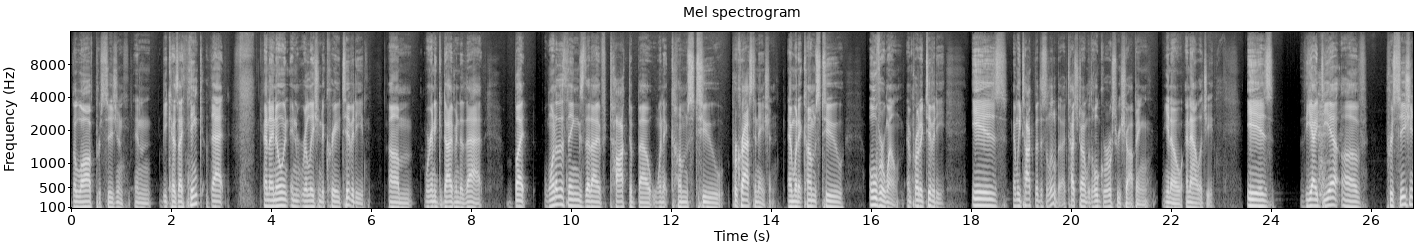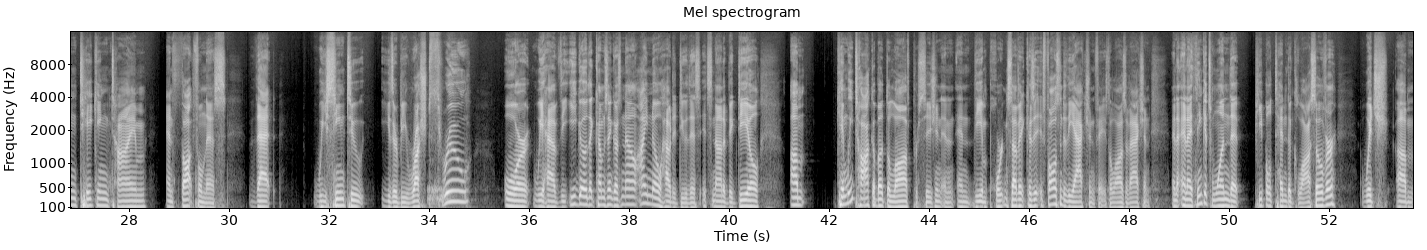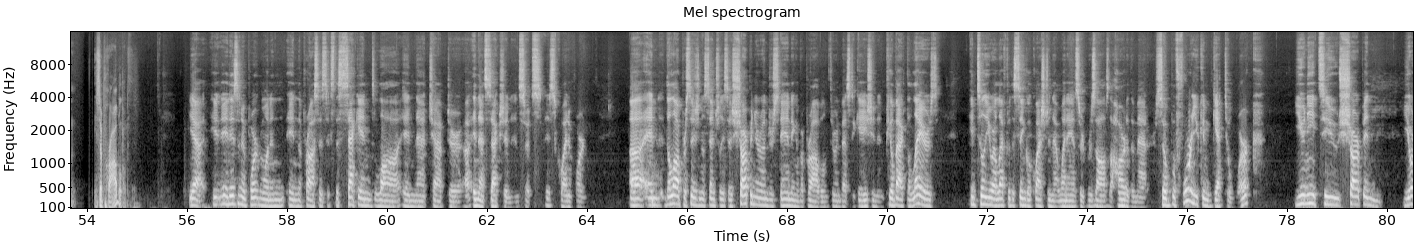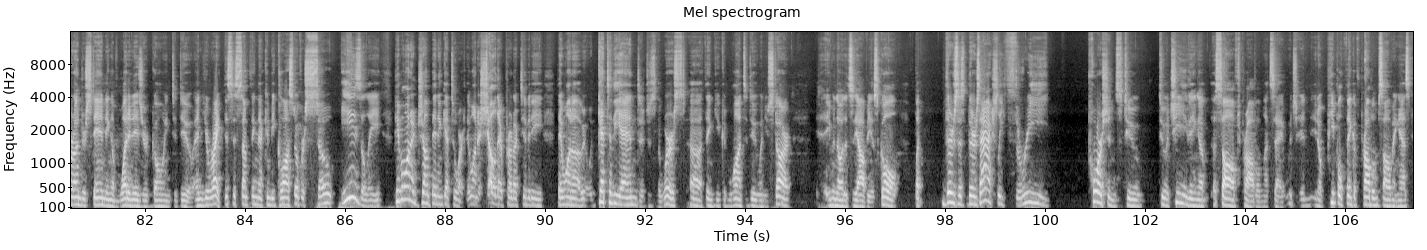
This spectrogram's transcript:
the law of precision, and because I think that, and I know in, in relation to creativity, um, we're going to dive into that. But one of the things that I've talked about when it comes to procrastination and when it comes to overwhelm and productivity is, and we talked about this a little bit. I touched on with the whole grocery shopping, you know, analogy, is the idea of precision taking time and thoughtfulness that we seem to either be rushed through or we have the ego that comes in and goes, No, I know how to do this. It's not a big deal. Um, can we talk about the law of precision and, and the importance of it? Because it, it falls into the action phase, the laws of action. And, and I think it's one that people tend to gloss over, which um, is a problem. Yeah, it, it is an important one in, in the process. It's the second law in that chapter, uh, in that section. And so it's, it's quite important. Uh, and the law of precision essentially says sharpen your understanding of a problem through investigation and peel back the layers until you are left with a single question that, when answered, resolves the heart of the matter. So before you can get to work, you need to sharpen your understanding of what it is you're going to do. And you're right, this is something that can be glossed over so easily. People want to jump in and get to work. They want to show their productivity. They want to get to the end, which is the worst uh, thing you could want to do when you start, even though that's the obvious goal. But there's this, there's actually three portions to to achieving a, a solved problem. Let's say, which you know people think of problem solving as,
